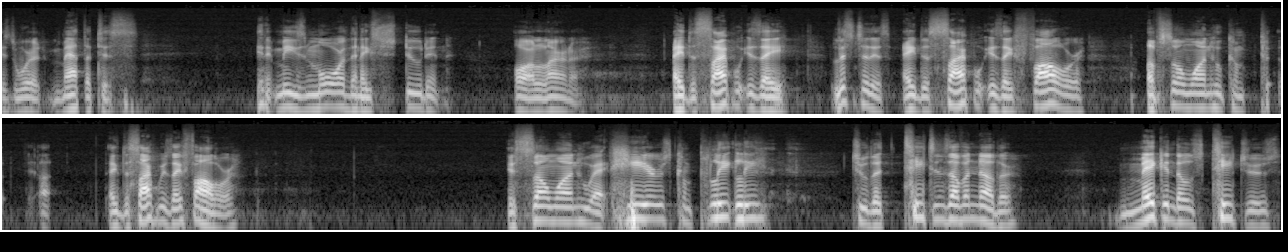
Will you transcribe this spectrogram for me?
is the word mathetes, and it means more than a student or a learner. A disciple is a, listen to this, a disciple is a follower of someone who, comp- uh, a disciple is a follower, is someone who adheres completely to the teachings of another, making those teachers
